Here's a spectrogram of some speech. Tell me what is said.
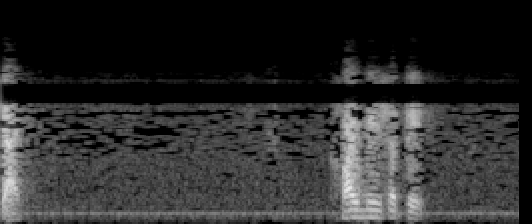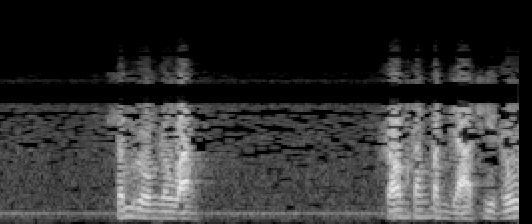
ใจ คอยมีสติสำรวมระวัง พร้อมทั้งปัญญาที่รู้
